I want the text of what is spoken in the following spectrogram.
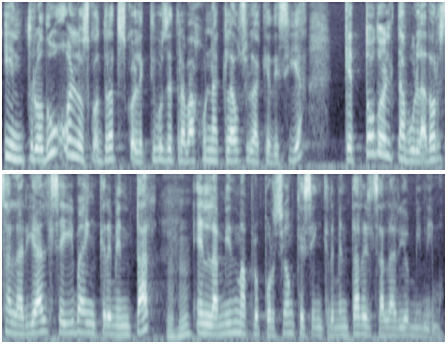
Introdujo en los contratos colectivos de trabajo una cláusula que decía que todo el tabulador salarial se iba a incrementar en la misma proporción que se incrementara el salario mínimo.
